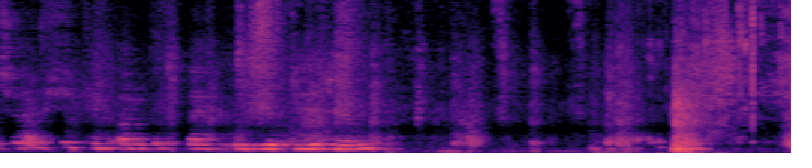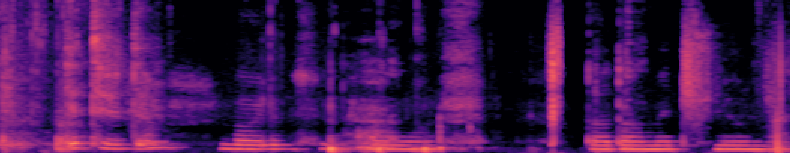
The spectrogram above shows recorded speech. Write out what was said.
şey çünkü arabada belki uyuyabilirim. Getirdim. Böyle bir sürü küpem var. Daha da almayı düşünüyorum ben.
